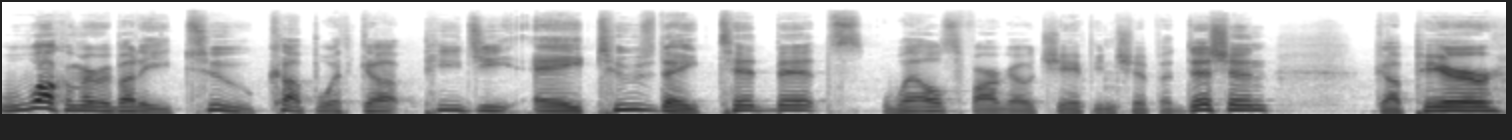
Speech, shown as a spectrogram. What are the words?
Welcome everybody to Cup with Gup PGA Tuesday Tidbits Wells Fargo Championship Edition. Gup here,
